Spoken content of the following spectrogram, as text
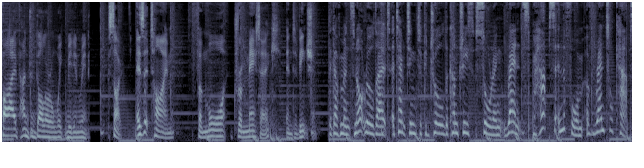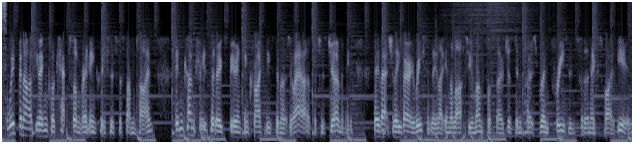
$500 a week median rent. So, is it time for more dramatic intervention? The government's not ruled out attempting to control the country's soaring rents, perhaps in the form of rental caps. We've been arguing for caps on rent increases for some time. In countries that are experiencing crises similar to ours, such as Germany, they've actually very recently, like in the last few months or so, just imposed rent freezes for the next five years.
